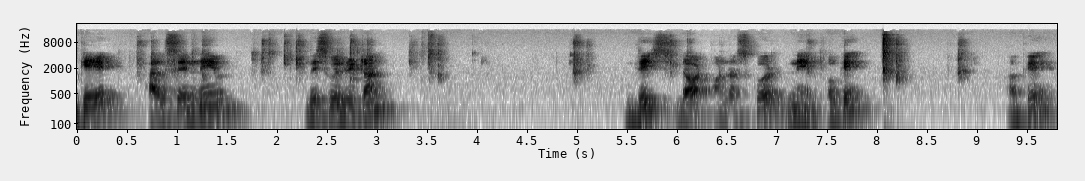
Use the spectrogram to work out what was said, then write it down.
get i'll say name. This will return this dot underscore name okay? Okay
